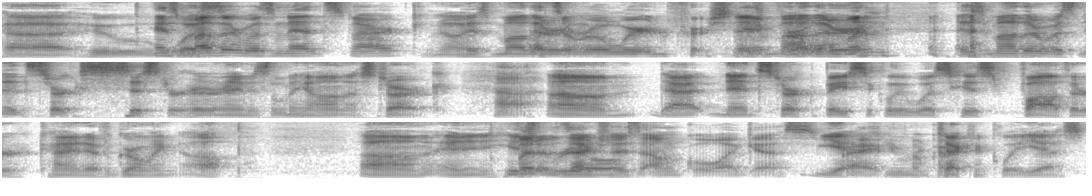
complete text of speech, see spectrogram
uh, who His was, mother was Ned Stark. No, his mother. That's a real weird first name his for mother. a woman. his mother was Ned Stark's sister. Her name is Lyanna Stark. Huh. Um, that Ned Stark basically was his father, kind of growing up. Um, and his but it was real, actually his uncle, I guess. yeah, Right. okay. technically yes.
